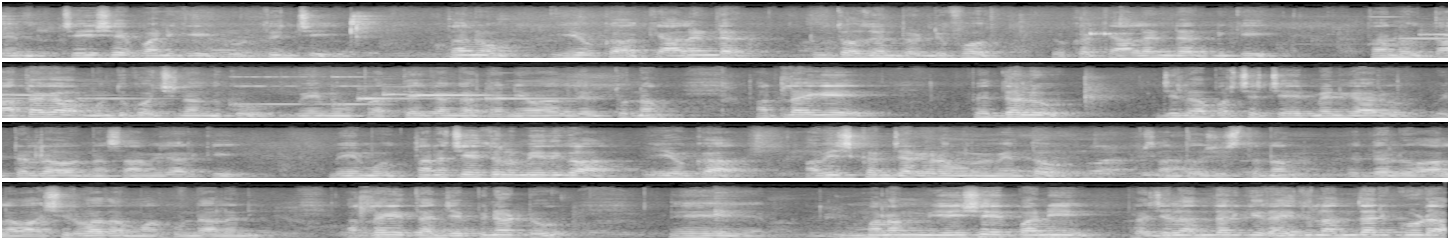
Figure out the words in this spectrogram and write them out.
మేము చేసే పనికి గుర్తించి తను ఈ యొక్క calendar two thousand twenty four యొక్క క్యాలెండర్కి తను దాతగా ముందుకు వచ్చినందుకు మేము ప్రత్యేకంగా ధన్యవాదాలు తెలుపుతున్నాం. అట్లాగే పెద్దలు జిల్లా పరిషత్ చైర్మన్ గారు విఠలరావు అన్న స్వామి గారికి మేము తన చేతుల మీదుగా ఈ యొక్క ఆవిష్కరణ జరగడం మేము ఎంతో సంతోషిస్తున్నాం. పెద్దలు వాళ్ళ ఆశీర్వాదం మాకు ఉండాలని. అట్లాగే తను చెప్పినట్టు మనం చేసే పని ప్రజలందరికీ రైతులందరికీ కూడా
